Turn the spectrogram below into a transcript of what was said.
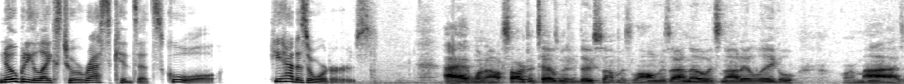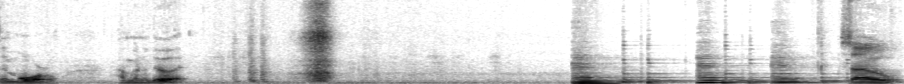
nobody likes to arrest kids at school, he had his orders. I have when our sergeant tells me to do something, as long as I know it's not illegal or in my eyes immoral, I'm going to do it. So,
